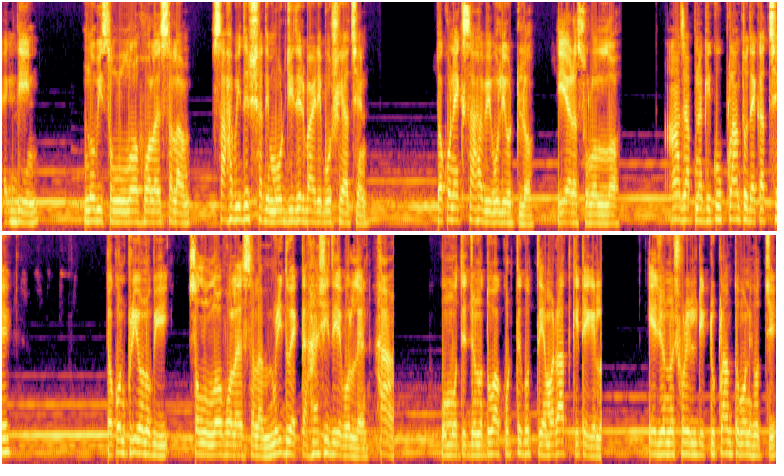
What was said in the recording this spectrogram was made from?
একদিন নবী সাল্লাম সাহাবিদের সাথে মসজিদের বাইরে বসে আছেন। তখন এক সাহাবি বলে উঠল, ইয়া রাসূলুল্লাহ, আজ আপনাকে খুব ক্লান্ত দেখাচ্ছে। তখন প্রিয় নবী সাল্লাম মৃদু একটা হাসি দিয়ে বললেন হ্যাঁ উম্মতের জন্য দোয়া করতে করতে আমার রাত কেটে গেল। এই জন্য শরীরটি একটু ক্লান্ত মনে হচ্ছে।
